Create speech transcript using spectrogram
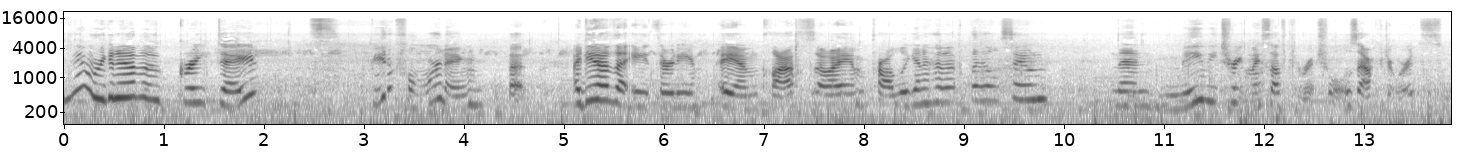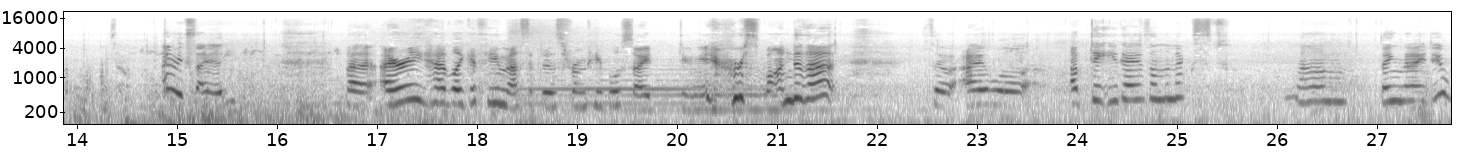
yeah, we're gonna have a great day. Beautiful morning, but I do have that 8.30 a.m. class, so I am probably gonna head up the hill soon. Then maybe treat myself to rituals afterwards. So I'm excited. But I already have like a few messages from people, so I do need to respond to that. So I will update you guys on the next um, thing that I do.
